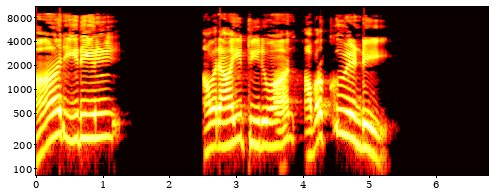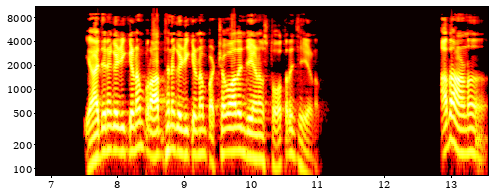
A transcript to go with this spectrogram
ആ രീതിയിൽ അവരായി തീരുവാൻ അവർക്ക് വേണ്ടി യാചന കഴിക്കണം പ്രാർത്ഥന കഴിക്കണം പക്ഷപാതം ചെയ്യണം സ്തോത്രം ചെയ്യണം. അതാണ്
